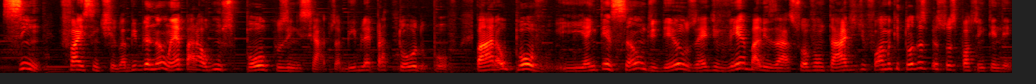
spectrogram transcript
Sim, faz sentido. A Bíblia não é para alguns poucos iniciados, a Bíblia é para todo o povo, para o povo. E a intenção de Deus é de verbalizar a sua vontade de forma que todas as pessoas possam entender.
